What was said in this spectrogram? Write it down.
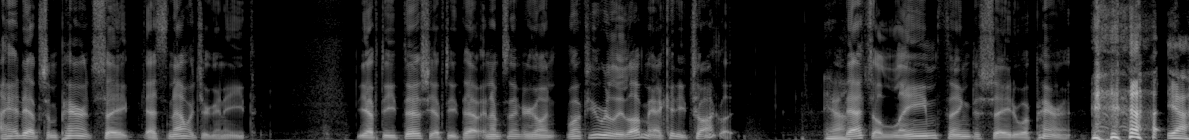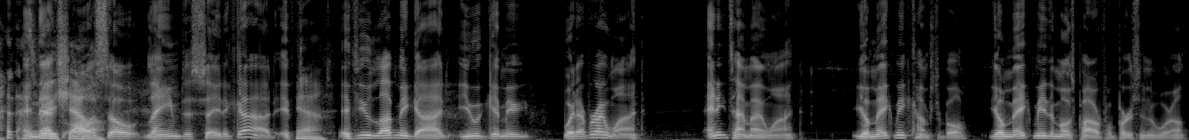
I had to have some parents say, "That's not what you're going to eat." You have to eat this, you have to eat that. And I'm sitting there going, well, if you really love me, I could eat chocolate. Yeah. That's a lame thing to say to a parent. yeah. That's and very that's shallow. also lame to say to God. If yeah. if you love me, God, you would give me whatever I want, anytime I want. You'll make me comfortable. You'll make me the most powerful person in the world.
